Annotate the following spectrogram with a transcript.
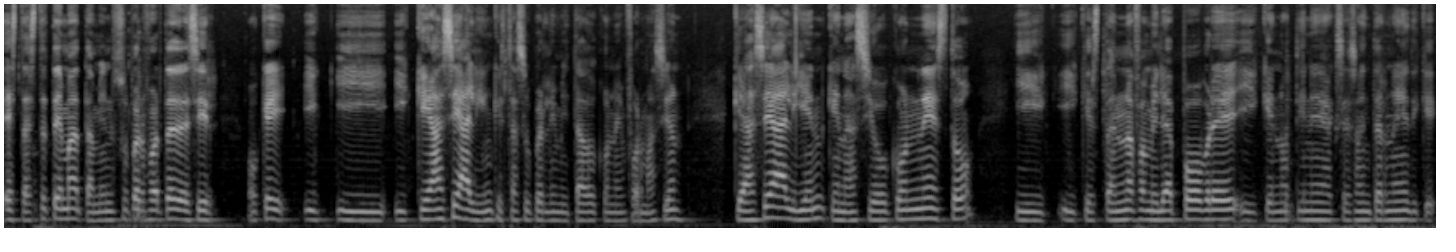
está este tema también súper fuerte de decir, ok, ¿y, y, y qué hace alguien que está súper limitado con la información? ¿Qué hace alguien que nació con esto y, y que está en una familia pobre y que no tiene acceso a internet? y que,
